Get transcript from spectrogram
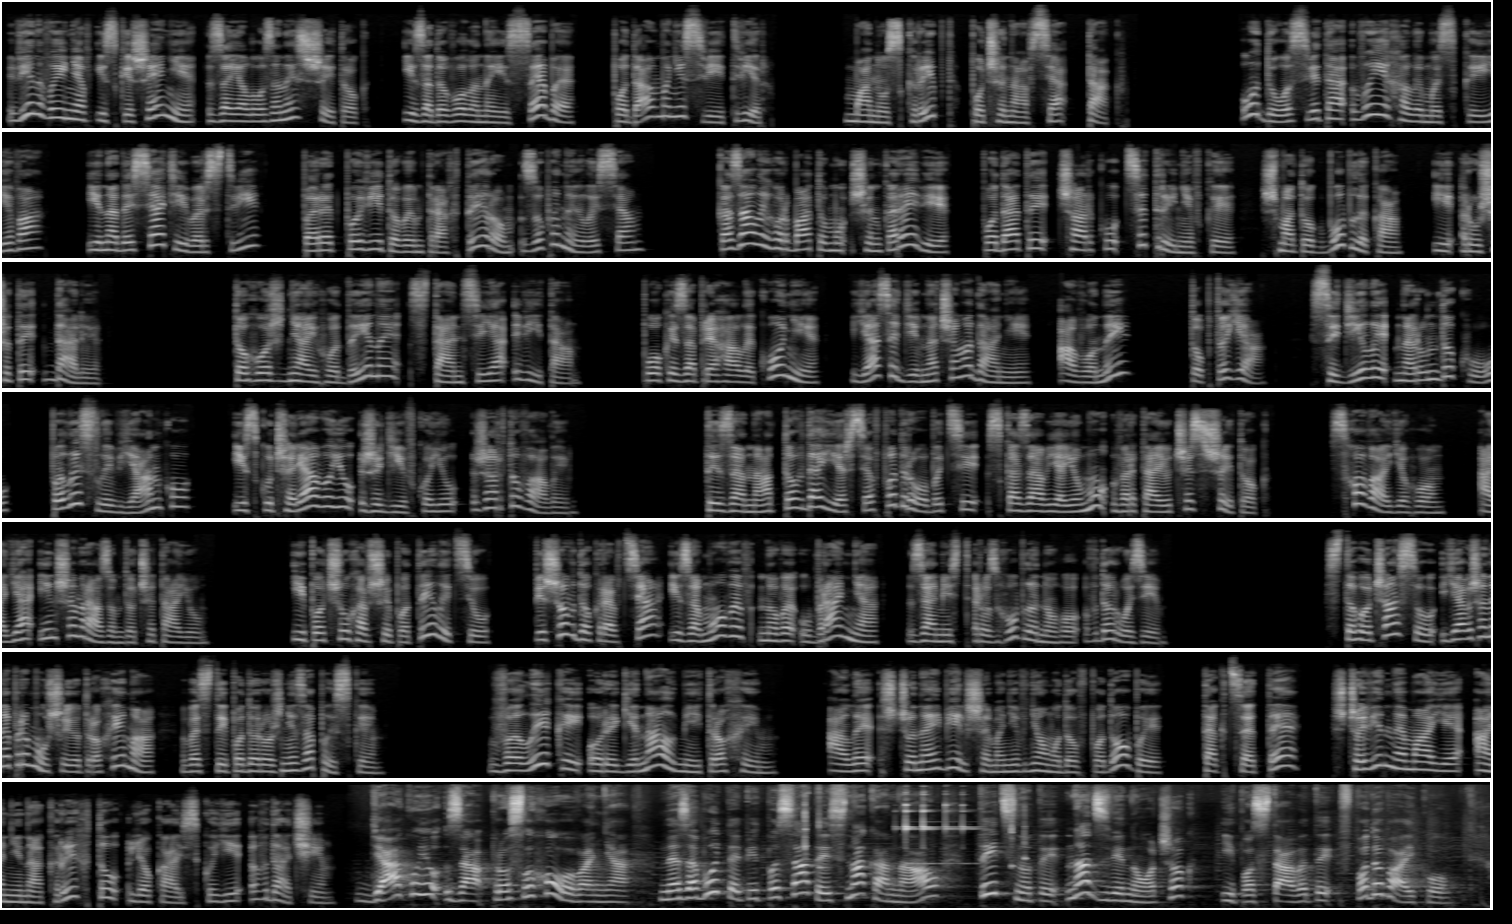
Він вийняв із кишені заялозаний зшиток і, задоволений із себе, подав мені свій твір. Манускрипт починався так. У досвіта виїхали ми з Києва і на десятій верстві перед повітовим трактиром зупинилися. Казали горбатому шинкареві подати чарку цитринівки, шматок бублика і рушити далі. Того ж дня й години станція Віта. Поки запрягали коні, я сидів на чемодані, а вони, тобто я, сиділи на рундоку, пили слив'янку і з кучерявою жидівкою жартували. Ти занадто вдаєшся в подробиці, сказав я йому, вертаючи зшиток. Сховай його, а я іншим разом дочитаю. І, почухавши потилицю, пішов до кравця і замовив нове убрання замість розгубленого в дорозі. З того часу я вже не примушую Трохима вести подорожні записки. Великий оригінал, мій Трохим, але що найбільше мені в ньому до вподоби, так це те, що він не має ані на крихту льокайської вдачі. Дякую за прослуховування. Не забудьте підписатись на канал, тицнути на дзвіночок і поставити вподобайку.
